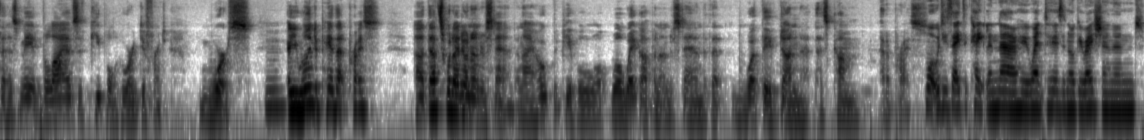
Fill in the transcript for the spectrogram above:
that has made the lives of people who are different worse? Are you willing to pay that price? Uh, that's what I don't understand, and I hope that people will, will wake up and understand that what they've done has come at a price. What would you say to Caitlyn now, who went to his inauguration and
